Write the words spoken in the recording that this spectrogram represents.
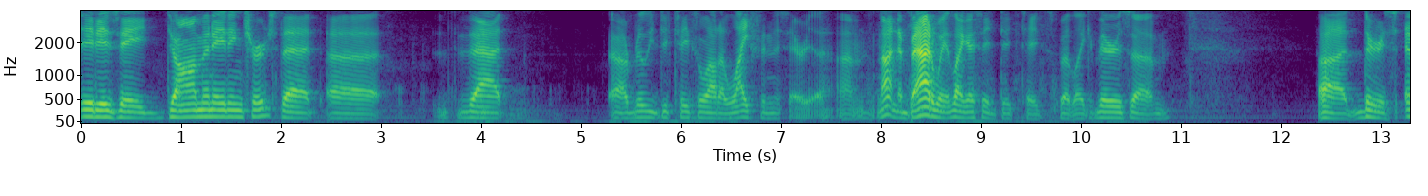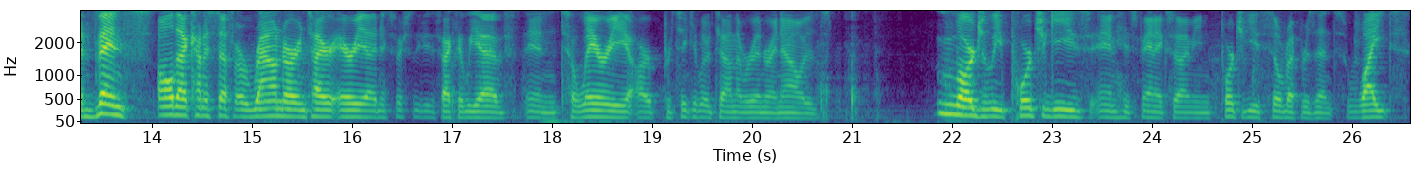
it is a dominating church that uh, that uh, really dictates a lot of life in this area. Um, not in a bad way, like I said, dictates, but like there's um, uh, there's events, all that kind of stuff around our entire area, and especially due to the fact that we have in Tulare, our particular town that we're in right now is largely Portuguese and Hispanic. So I mean, Portuguese still represents white,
